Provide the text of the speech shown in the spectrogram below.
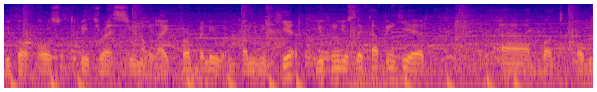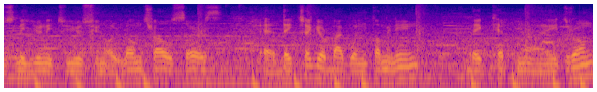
You got also to be dressed, you know, like properly when coming in here. You can use the cupping here, uh, but obviously you need to use, you know, long trousers. Uh, they check your bag when coming in. They kept my drone,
